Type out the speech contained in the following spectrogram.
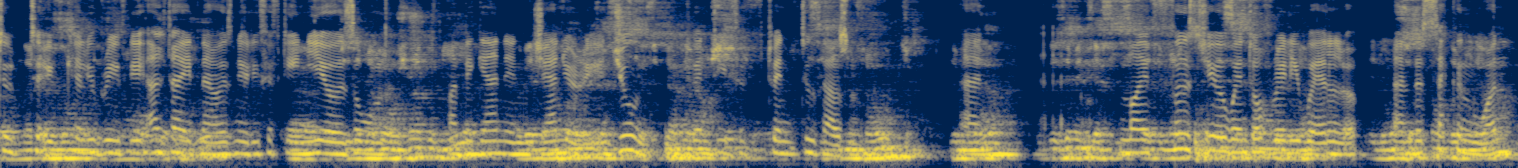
to tell you briefly, Altaïde now is nearly 15 years old. I began in January, in June 2000. And my first year went off really well, and the second one,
